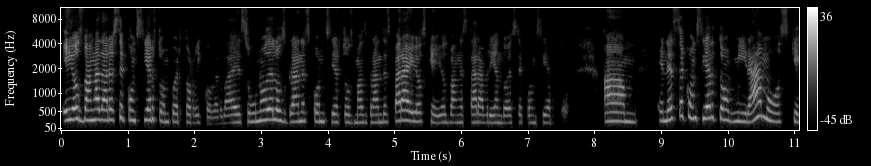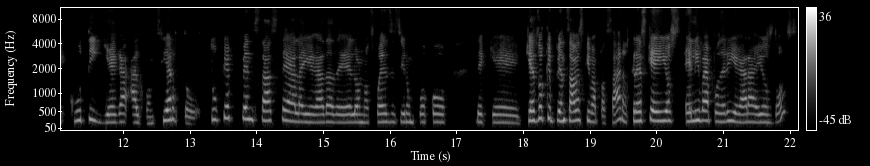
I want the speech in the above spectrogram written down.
ellos van a dar este concierto en Puerto Rico, ¿verdad? Es uno de los grandes conciertos más grandes para ellos que ellos van a estar abriendo este concierto. En este concierto miramos que Cuti llega al concierto. ¿Tú qué pensaste a la llegada de él o nos puedes decir un poco de que, qué es lo que pensabas que iba a pasar. ¿Crees que ellos, él iba a poder llegar a ellos dos?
